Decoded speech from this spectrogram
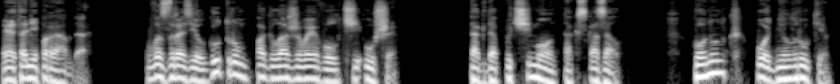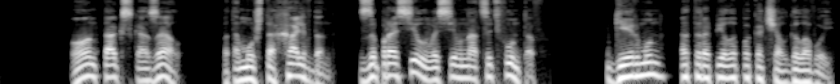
«Это неправда», — возразил Гутрум, поглаживая волчьи уши. «Тогда почему он так сказал?» Конунг поднял руки. «Он так сказал, потому что Хальфдан запросил 18 фунтов». Гермун оторопело покачал головой.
